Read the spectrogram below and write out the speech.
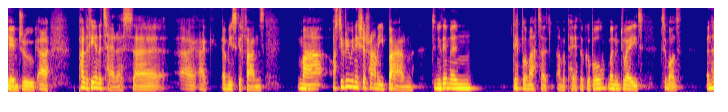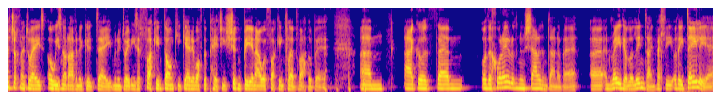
game drwg. A pan ydych chi yn y teres uh, ac ymysg y fans, mae, os di rhywun eisiau rhannu barn, dyn nhw ddim yn diplomatau am y peth o gwbl. Maen nhw'n dweud, ti'n bod, yn hytrach na dweud, oh, he's not having a good day, maen nhw'n dweud, he's a fucking donkey, get him off the pitch, he shouldn't be in our fucking club fath o beth. um, ac oedd, um, oedd y chwaraewr oedd nhw'n siarad amdano fe, uh, yn reiddiol o Lundain, felly oedd ei deulu e,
